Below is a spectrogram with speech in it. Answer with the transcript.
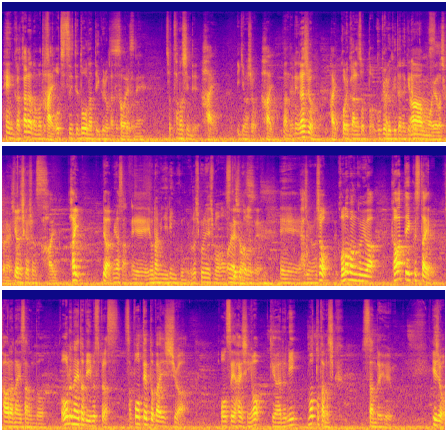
変化からのまたちょっと落ち着いてどうなっていくのかところそうですねちょっと楽しんではいいきましょう。はいなんでね、ラジオもはいこれからちょっとご協力いただければと思います。ああもうよろしくお願いしますよろしくお願いします。はいはい。では皆さん、えー、与那嶺凛君をよろしくお願いします。お願いしますというところで、えー始めましょう。この番組は変わっていくスタイル、変わらないサウンド、オールナイトビームスプラス、 supported by SHURE、音声配信を気軽にもっと楽しく、スタンド FM。以上、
